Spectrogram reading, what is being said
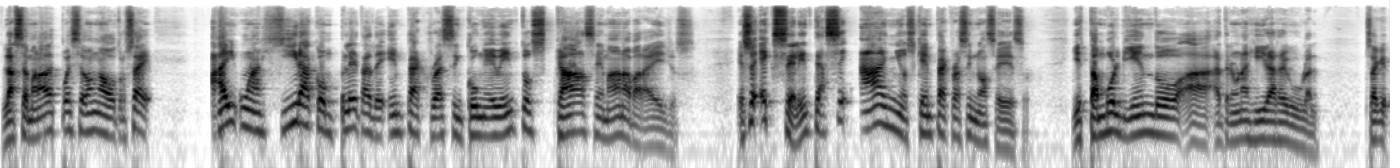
La semana después se van a otro. O sea, hay una gira completa de Impact Wrestling con eventos cada semana para ellos. Eso es excelente. Hace años que Impact Wrestling no hace eso. Y están volviendo a tener una gira regular. O sea que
